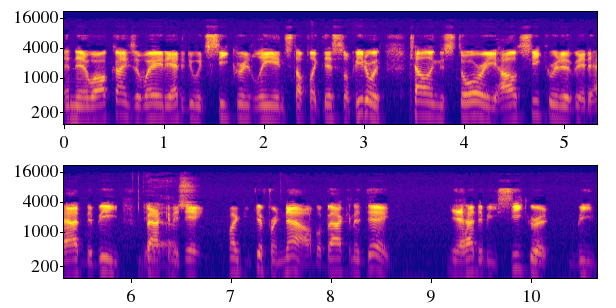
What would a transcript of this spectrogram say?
and there were all kinds of ways they had to do it secretly and stuff like this. So Peter was telling the story how secretive it had to be back yes. in the day. It might be different now, but back in the day, it had to be secret, be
